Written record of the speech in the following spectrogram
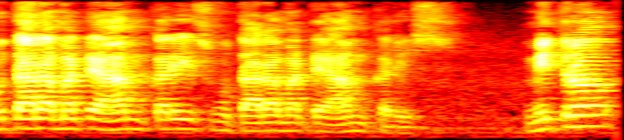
હું તારા માટે આમ કરીશ, હું તારા માટે આમ કરીશ. મિત્રો,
